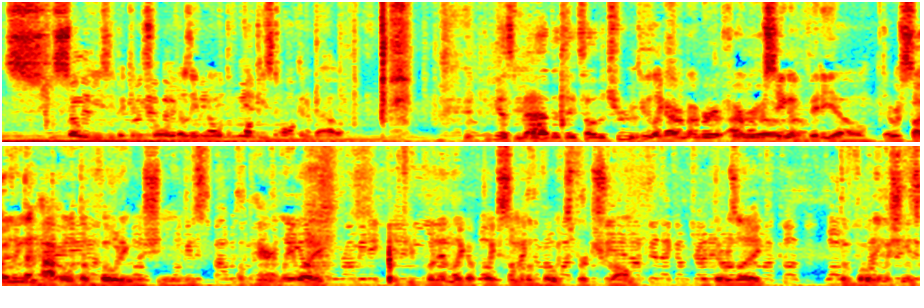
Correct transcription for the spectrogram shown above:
it's, he's so easy to control. He doesn't even know what the fuck he's talking about. He gets mad that they tell the truth. Dude, like I remember, I remember real, seeing a video. There was something that happened with the voting machines. Apparently, like if you put in like a, like some of the votes for Trump, like there was like the voting machines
